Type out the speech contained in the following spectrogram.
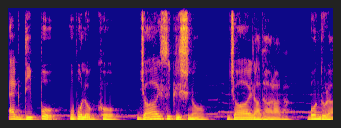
এক দিব্য উপলক্ষ। জয় শ্রীকৃষ্ণ, জয় রাধা রাধা। বন্ধুরা,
